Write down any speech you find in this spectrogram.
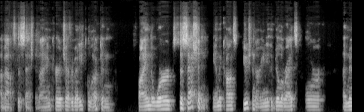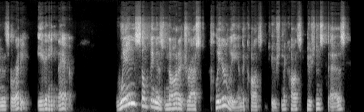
about secession. I encourage everybody to look and find the word secession in the Constitution or any of the Bill of Rights or amendments already. It ain't there. When something is not addressed clearly in the Constitution, the Constitution says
